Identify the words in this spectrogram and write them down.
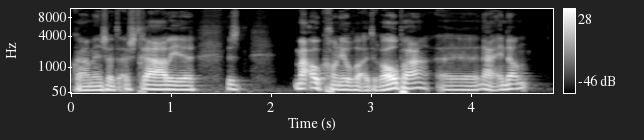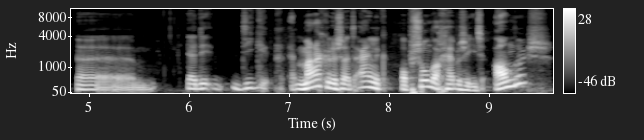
kwamen mensen uit Australië. Dus, maar ook gewoon heel veel uit Europa. nou, en dan ja, die, die maken dus uiteindelijk op zondag hebben ze iets anders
